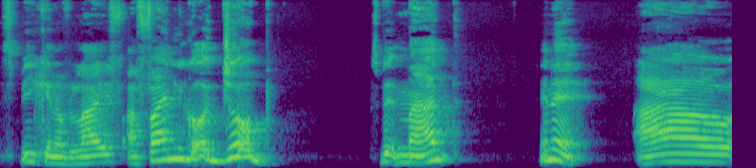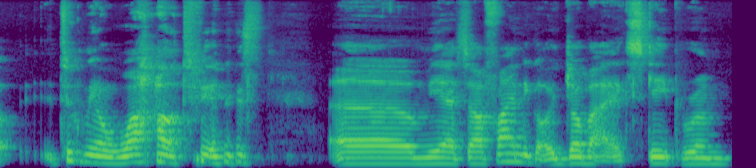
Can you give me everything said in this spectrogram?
Speaking of life, I finally got a job. It's a bit mad, isn't it? I, it took me a while to be honest. Um, yeah, so I finally got a job at escape room.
